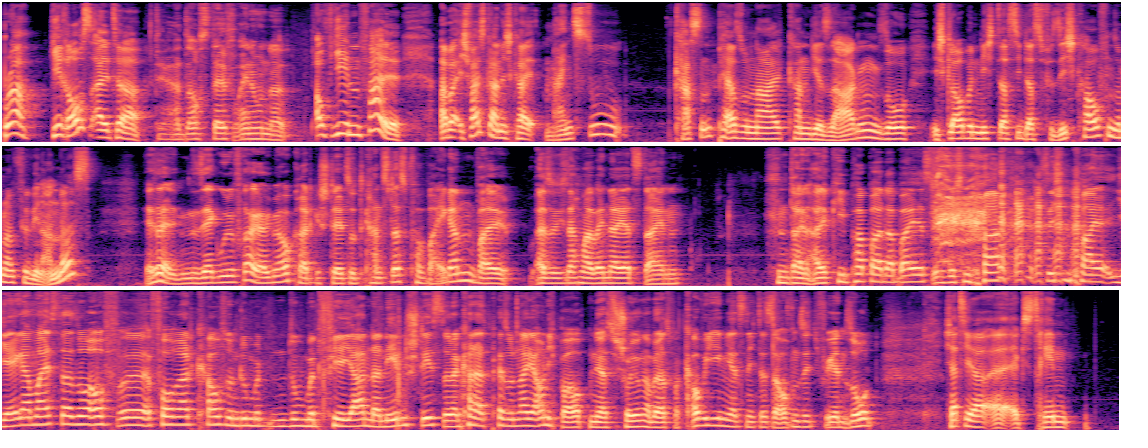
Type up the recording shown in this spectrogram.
bruh, geh raus, Alter. Der hat auch Stealth 100. Auf jeden Fall. Aber ich weiß gar nicht, Kai, meinst du, Kassenpersonal kann dir sagen, so, ich glaube nicht, dass sie das für sich kaufen, sondern für wen anders? Das ist eine sehr gute Frage, habe ich mir auch gerade gestellt. So, kannst du das verweigern? Weil, also ich sag mal, wenn da jetzt dein, dein Alki-Papa dabei ist und sich ein paar, sich ein paar Jägermeister so auf äh, Vorrat kauft und du mit, du mit vier Jahren daneben stehst, so, dann kann das Personal ja auch nicht behaupten, ja, ist schon jung, aber das verkaufe ich ihnen jetzt nicht, das ist ja offensichtlich für ihren Sohn. Ich hatte ja äh, extrem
